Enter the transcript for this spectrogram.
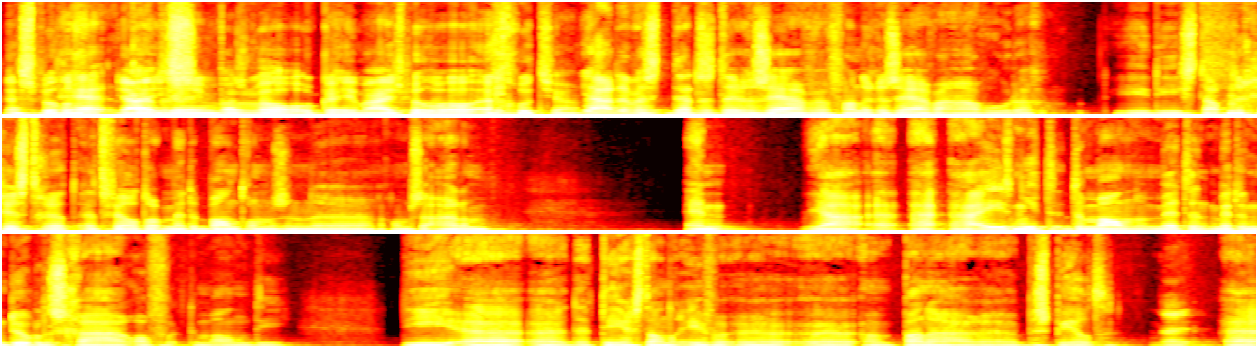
Ja, speelde, ja, dat is- iedereen was wel oké, maar hij speelde wel echt goed, ja. Ja, dat, was, dat is de reserve van de reserveaanvoerder. Die, die stapte gisteren het, het veld op met de band om zijn, eh, om zijn adem. En ja, hij, hij is niet de man met een, met een dubbele schaar of de man die, die eh, eh, de tegenstander even eh, eh, een panna eh, bespeelt. Nee. Eh,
